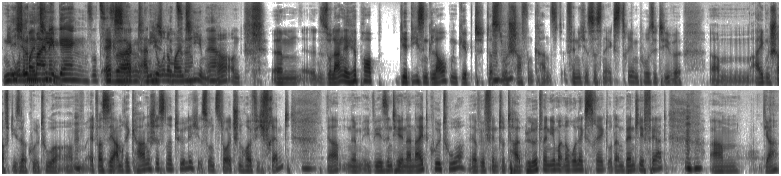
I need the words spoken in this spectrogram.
nie ich und mein meine Team. Gang sozusagen Exakt, nie ohne mein Team. Ja. ja. Und ähm, solange Hip-Hop dir diesen Glauben gibt, dass mhm. du es schaffen kannst, finde ich, ist das eine extrem positive ähm, Eigenschaft dieser Kultur. Ähm, mhm. Etwas sehr Amerikanisches natürlich, ist uns Deutschen häufig fremd. Mhm. Ja, ne, wir sind hier in der Neidkultur. Ja, wir finden total blöd, wenn jemand eine Rolex trägt oder ein Bentley fährt. Mhm. Ähm, ja,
